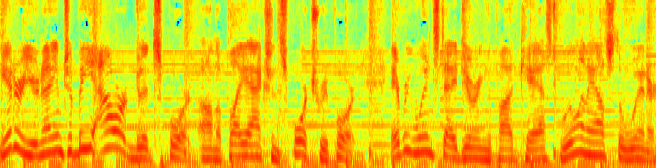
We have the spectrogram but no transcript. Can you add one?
Enter your name to be our good sport on the Play Action Sports Report. Every Wednesday during the podcast, we'll announce the winner.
